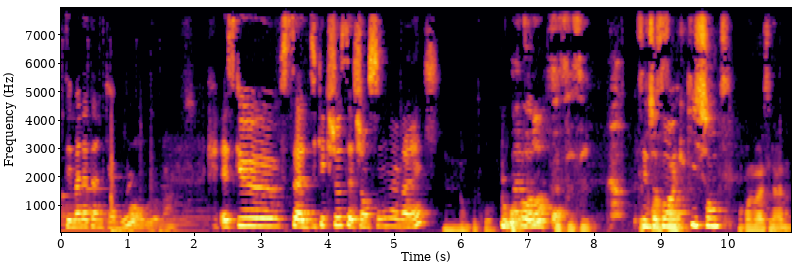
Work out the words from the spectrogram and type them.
C'était Manhattan Kaboul. Oh, Est-ce que ça dit quelque chose cette chanson, euh, Marek? Non, pas trop. Pas trop? Si, si, si. C'est une chanson 85. qui chante. La reine.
